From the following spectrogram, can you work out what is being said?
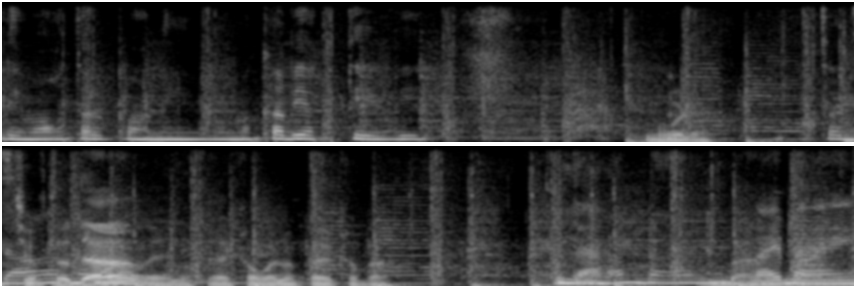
לימור טל פוני ומכבי אקטיבי. מעולה. תודה שוב רבה. תודה, ונתראה כמובן בפרק הבא. תודה. ביי. ביי ביי.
